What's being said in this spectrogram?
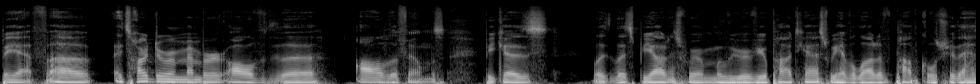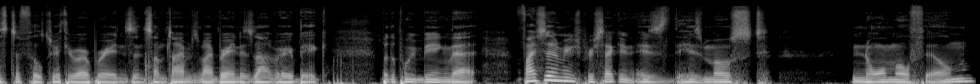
But yeah, uh, it's hard to remember all of the all of the films because let, let's be honest, we're a movie review podcast. We have a lot of pop culture that has to filter through our brains, and sometimes my brain is not very big. But the point being that five centimeters per second is his most normal film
